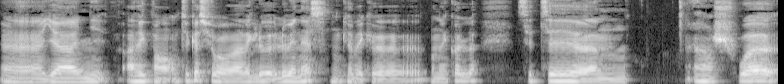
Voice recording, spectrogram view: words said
Il y a une, avec, en tout cas sur avec le l'ENS, donc avec mon école, c'était un choix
